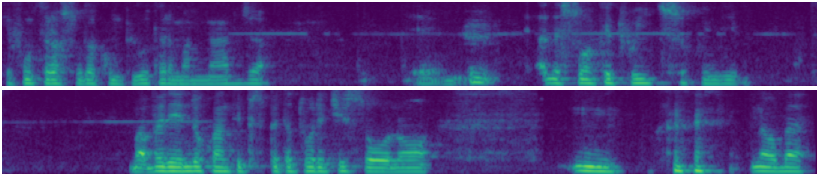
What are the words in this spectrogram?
che funziona solo da computer, mannaggia. E adesso anche Twitch, quindi ma vedendo quanti spettatori ci sono, mm. no, beh.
